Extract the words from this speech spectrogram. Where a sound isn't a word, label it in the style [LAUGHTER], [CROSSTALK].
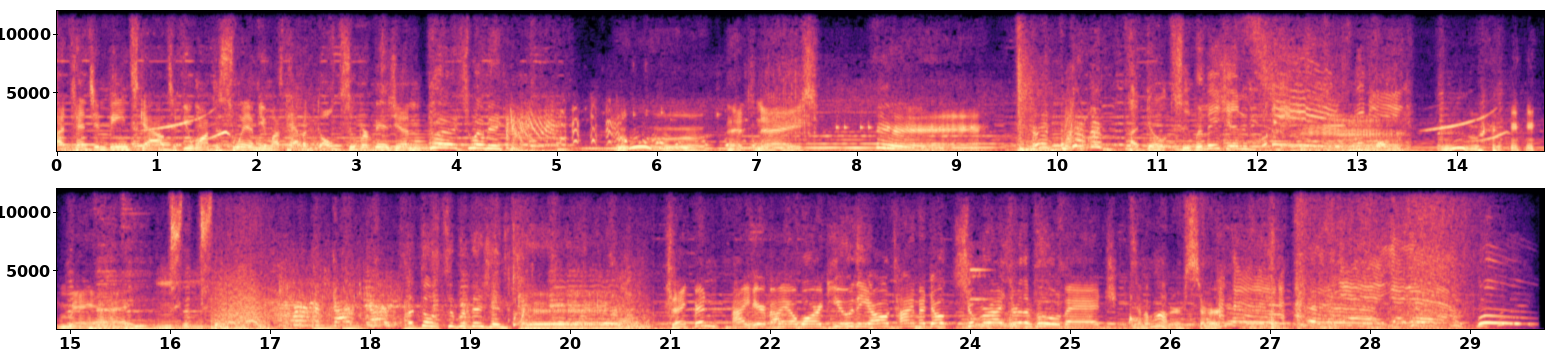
Attention Bean Scouts, if you want to swim, you must have adult supervision. Good swimming. Ooh, that's nice. Hmm. Adult supervision. Ooh, [LAUGHS] may I? Adult supervision. Slinkman, I hereby award you the all-time adult supervisor of the pool badge. It's an honor, sir. [LAUGHS]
